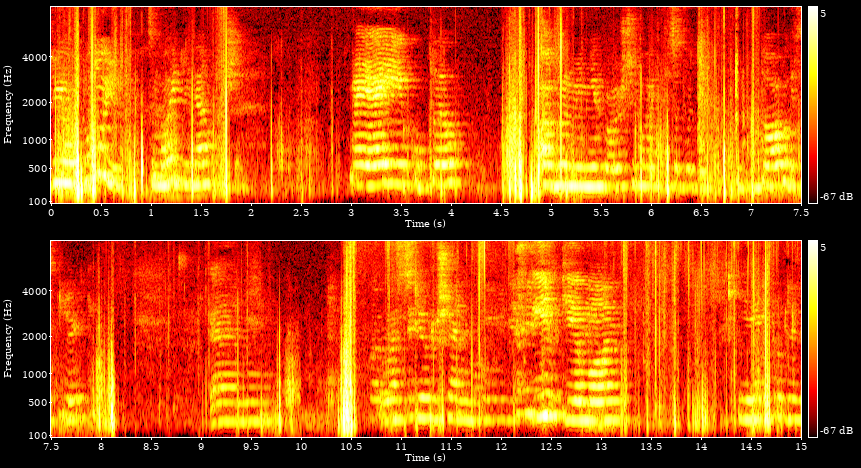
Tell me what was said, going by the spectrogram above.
То я думаю, це моя ділянка ще. А я її купив. А ви мені гроші маєте заплатити. Добре, скільки? Е, ну, немає. Скільки я маю? Я її не продаю.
